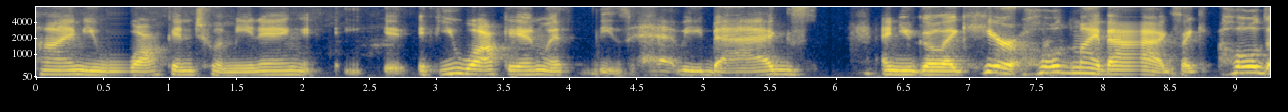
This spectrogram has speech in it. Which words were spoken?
time you walk into a meeting, if you walk in with these heavy bags and you go like here hold my bags like hold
